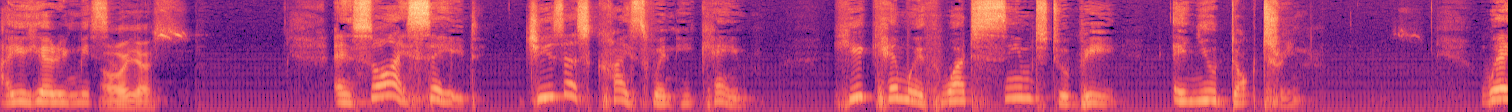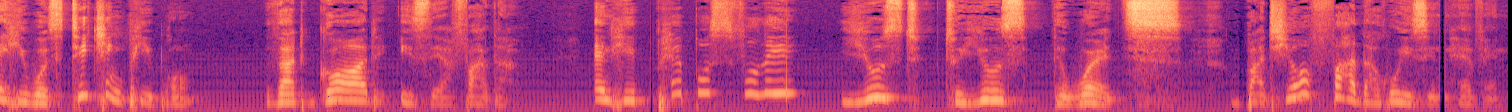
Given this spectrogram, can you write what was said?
Are you hearing me? sir? Oh, yes. And so I said, Jesus Christ, when he came, he came with what seemed to be a new doctrine, where he was teaching people that God is their Father. And he purposefully used to use the words, but your Father who is in heaven.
